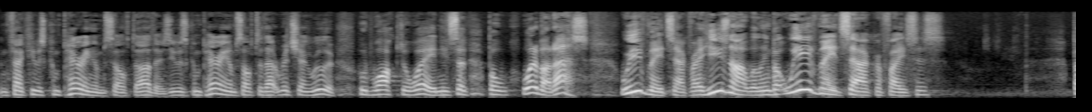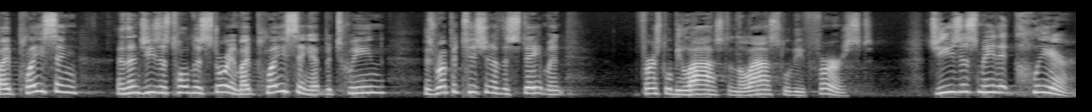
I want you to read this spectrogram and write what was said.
In fact, he was comparing himself to others. He was comparing himself to that rich young ruler who'd walked away. And he said, But what about us? We've made sacrifices. He's not willing, but we've made sacrifices. By placing and then Jesus told this story, and by placing it between his repetition of the statement, first will be last and the last will be first, Jesus made it clear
